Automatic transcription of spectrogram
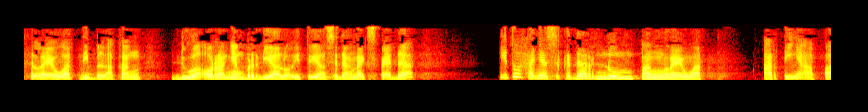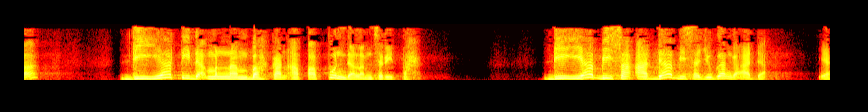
lewat di belakang dua orang yang berdialog itu yang sedang naik sepeda, itu hanya sekedar numpang lewat. Artinya apa? Dia tidak menambahkan apa pun dalam cerita. Dia bisa ada, bisa juga nggak ada. Ya.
